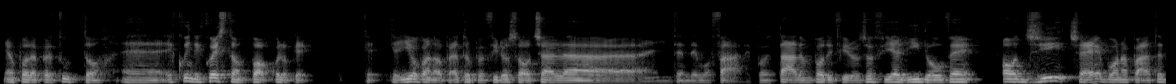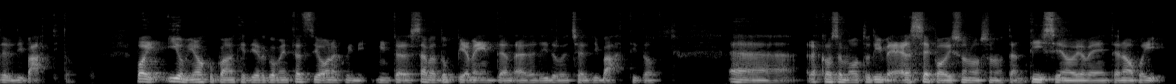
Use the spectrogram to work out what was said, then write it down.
è un po' dappertutto. Eh, e quindi questo è un po' quello che, che, che io quando ho aperto il profilo social eh, intendevo fare, portare un po' di filosofia lì dove oggi c'è buona parte del dibattito. Poi io mi occupo anche di argomentazione, quindi mi interessava doppiamente andare lì dove c'è il dibattito eh, cose molto diverse, poi sono, sono tantissime ovviamente, no? Poi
